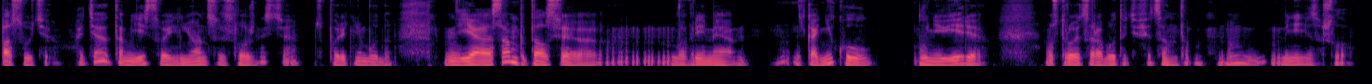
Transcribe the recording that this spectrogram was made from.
по сути. Хотя там есть свои нюансы и сложности, спорить не буду. Я сам пытался во время каникул в универе устроиться работать официантом. Но мне не зашло.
